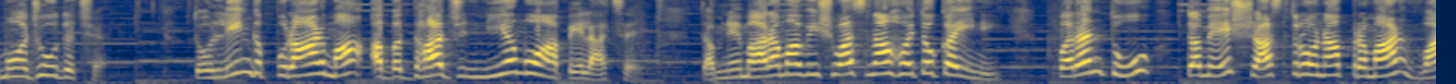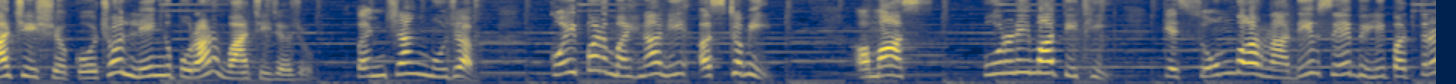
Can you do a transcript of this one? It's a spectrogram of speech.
મોજૂદ છે. તો લિંગ પુરાણમાં આ બધા જ નિયમો આપેલા છે. તમને મારામાં વિશ્વાસ ના હોય તો કંઈ નહીં. પરંતુ તમે શાસ્ત્રોના પ્રમાણ વાંચી શકો છો, લિંગ પુરાણ વાંચી જજો. પંચાંગ મુજબ, કોઈ પણ મહિનાની અષ્ટમી, અમાસ, પૂર્ણિમા તિથિ કે સોમવારના દિવસે બિલીપત્ર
